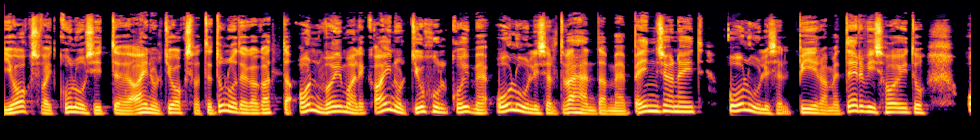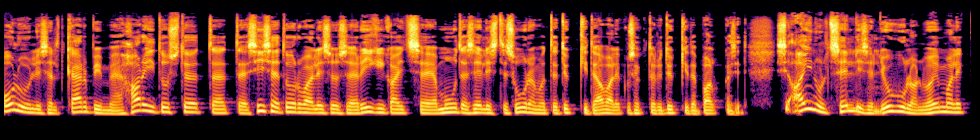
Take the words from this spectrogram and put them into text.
jooksvaid kulusid ainult jooksvate tuludega katta, on võimalik ainult juhul, kui me oluliselt vähendame pensioneid, oluliselt piirame tervishoidu, oluliselt kärbime haridustöötajate, siseturvalisuse, riigikaitse ja muude selliste suuremate tükkide, avaliku sektori tükkide palkasid. ainult sellisel juhul on võimalik,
